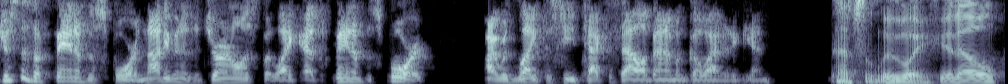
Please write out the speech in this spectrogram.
just as a fan of the sport, not even as a journalist, but like as a fan of the sport, I would like to see Texas Alabama go at it again. Absolutely. You know,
